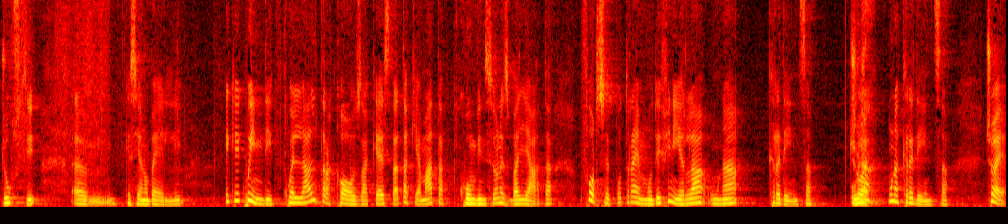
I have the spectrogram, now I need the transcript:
giusti, che siano belli e che quindi quell'altra cosa che è stata chiamata convinzione sbagliata, forse potremmo definirla una credenza, cioè? una, una credenza, cioè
